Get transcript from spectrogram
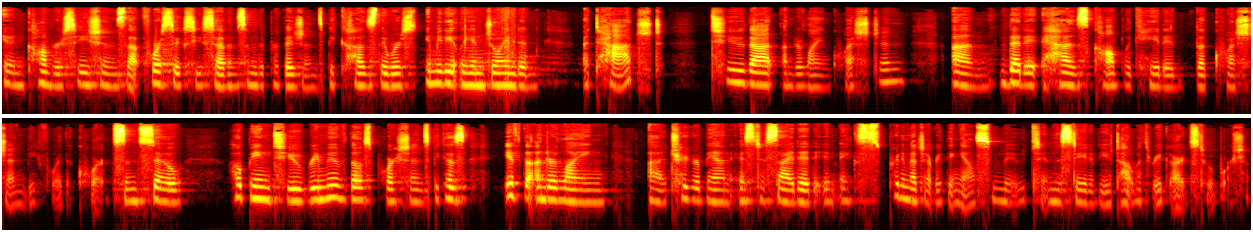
in conversations that 467, some of the provisions, because they were immediately enjoined and attached to that underlying question, um, that it has complicated the question before the courts. And so, hoping to remove those portions because if the underlying uh, trigger ban is decided, it makes pretty much everything else moot in the state of Utah with regards to abortion.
